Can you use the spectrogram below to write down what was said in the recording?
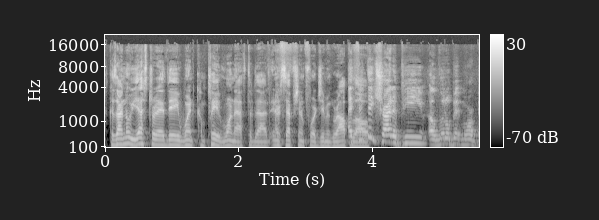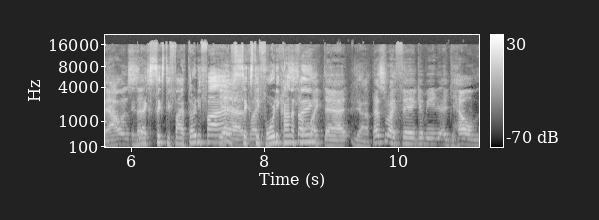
Because I know yesterday they went complete run after that interception for Jimmy Garoppolo. I think they try to be a little bit more balanced. Is it like 65 35, yeah, 60 like, 40 kind of something thing? like that. Yeah. That's what I think. I mean, hell,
